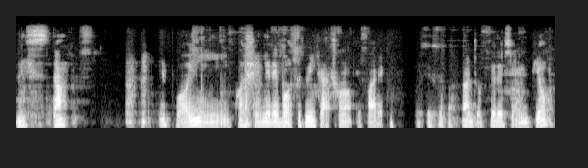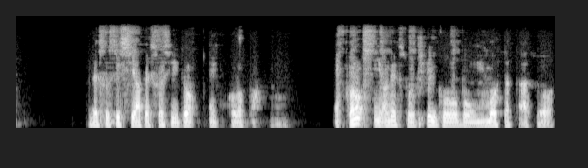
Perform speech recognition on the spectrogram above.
lista e poi qua scegliere i bot che vi piacciono e fare lo stesso passaggio per esempio adesso se si apre il suo sito eccolo qua. Eccolo io adesso scelgo boh, un bot a caso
